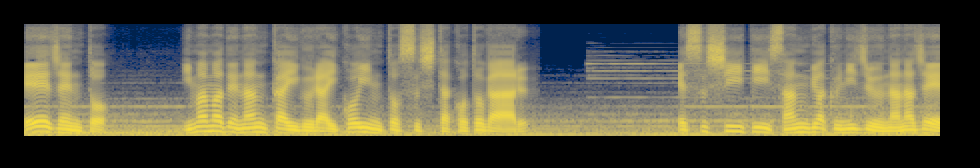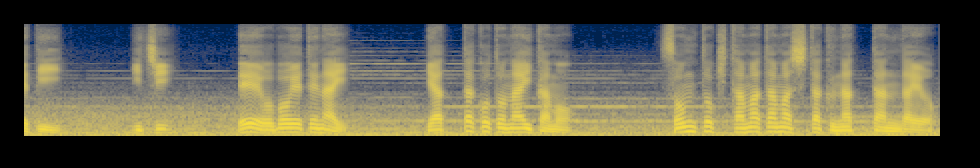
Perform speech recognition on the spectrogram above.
エージェント。今まで何回ぐらいコイントスしたことがある。SCP-327JT。1。ええ覚えてない。やったことないかも。そん時たまたましたくなったんだよ。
